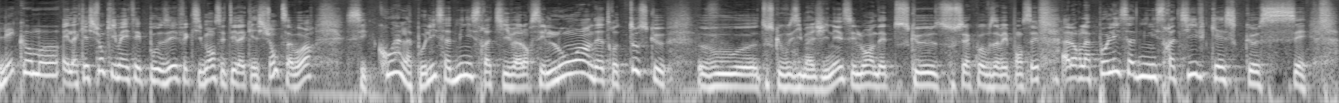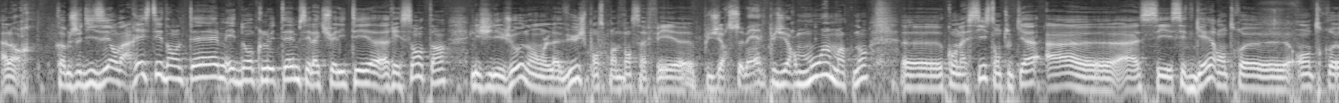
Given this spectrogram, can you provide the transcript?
Les comos. Et la question qui m'a été posée, effectivement, c'était la question de savoir c'est quoi la police administrative? Alors c'est loin d'être tout ce que vous euh, tout ce que vous imaginez, c'est loin d'être tout ce que tout ce à quoi vous avez pensé. Alors la police administrative, qu'est-ce que c'est? Alors comme je disais, on va rester dans le thème et donc le thème c'est l'actualité euh, récente, hein. les gilets jaunes, hein, on l'a vu, je pense maintenant ça fait euh, plusieurs semaines, plusieurs mois maintenant euh, qu'on assiste en tout cas à, cette guerre entre,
